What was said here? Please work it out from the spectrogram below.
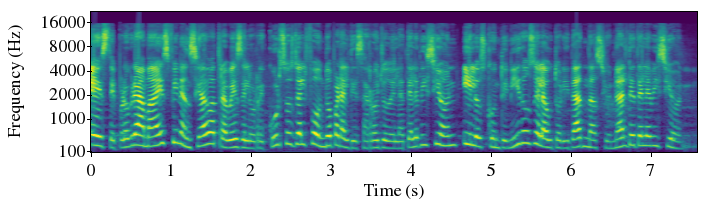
Este programa es financiado a través de los recursos del Fondo para el Desarrollo de la Televisión y los contenidos de la Autoridad Nacional de Televisión.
